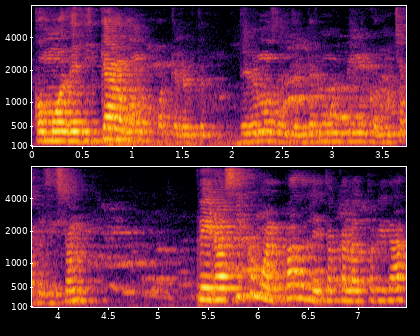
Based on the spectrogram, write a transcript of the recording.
como delicado, porque lo debemos de entender muy bien y con mucha precisión. Pero así como al padre le toca la autoridad,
